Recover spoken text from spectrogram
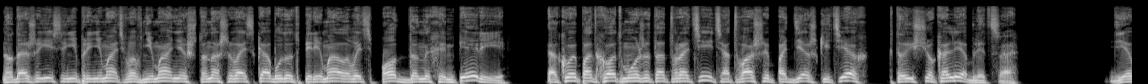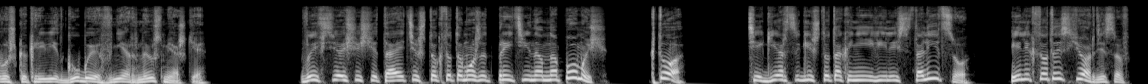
Но даже если не принимать во внимание, что наши войска будут перемалывать подданных империи, такой подход может отвратить от вашей поддержки тех, кто еще колеблется». Девушка кривит губы в нервной усмешке. «Вы все еще считаете, что кто-то может прийти нам на помощь? Кто? Те герцоги, что так и не явились в столицу? Или кто-то из хердисов?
